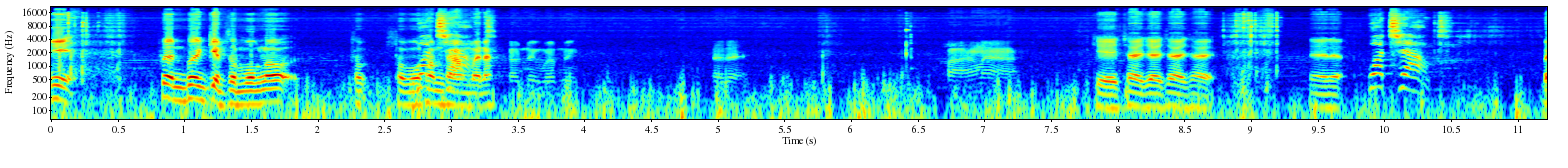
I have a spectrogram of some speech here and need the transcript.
นี่เพื่อนเพื่อนเก็บสมองแล้วสสมองทำทางไปนะ แป๊บหนึงแป๊บหนึงได้ได้ปลาข้างหน้าโอเคใช่ใช่ใช่ใช่เนี่ยเนี่ย Watch out! ไป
